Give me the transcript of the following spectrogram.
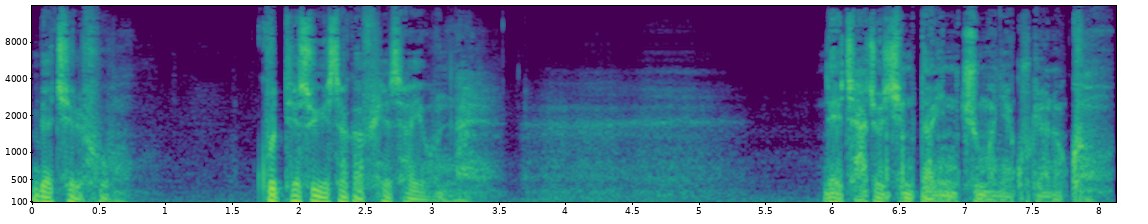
며칠 후 구태수 이사가 회사에 온 날 내 자존심 따윈 주머니에 구겨놓고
